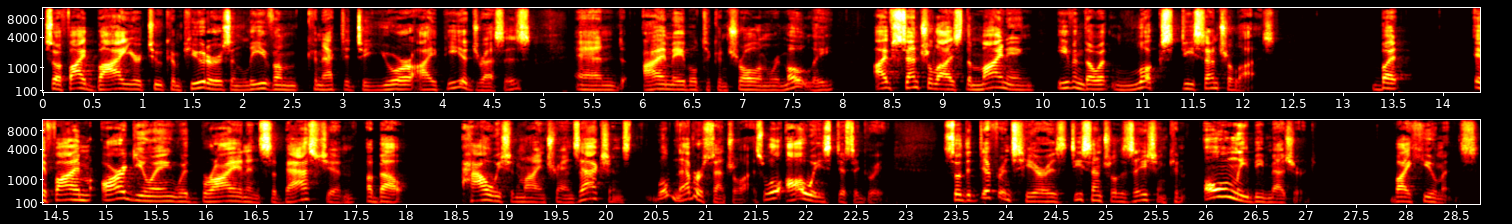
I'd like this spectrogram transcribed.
So if I buy your two computers and leave them connected to your IP addresses and I'm able to control them remotely, I've centralized the mining even though it looks decentralized. But if I'm arguing with Brian and Sebastian about how we should mine transactions, we'll never centralize. We'll always disagree. So the difference here is decentralization can only be measured by humans,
